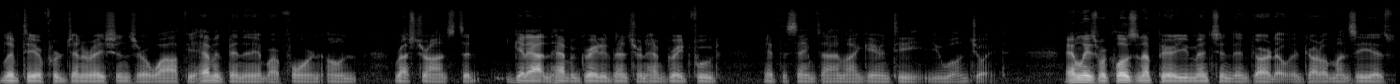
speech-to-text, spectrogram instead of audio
lived here for generations or a while, if you haven't been to any of our foreign owned restaurants, to get out and have a great adventure and have great food at the same time, I guarantee you will enjoy it. Emilie, as we're closing up here, you mentioned Edgardo. Edgardo Mansilla is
